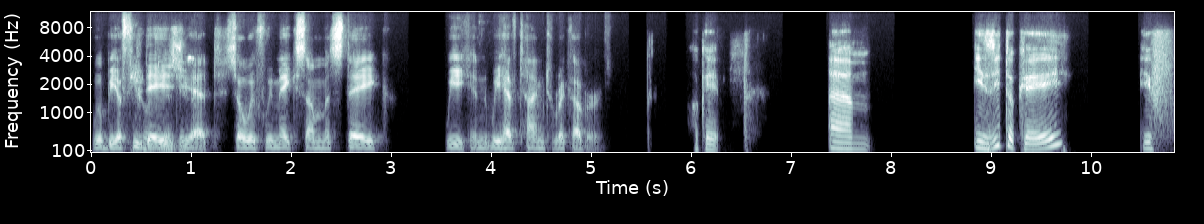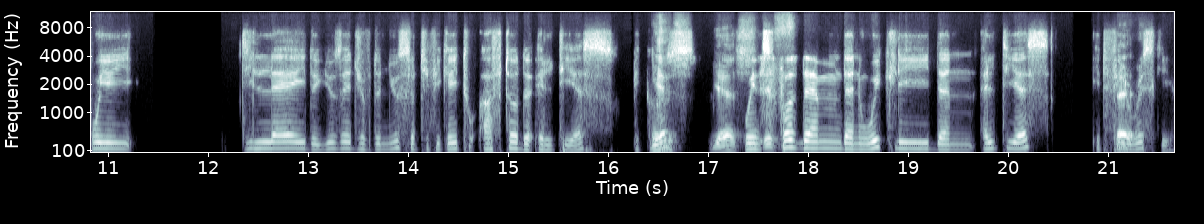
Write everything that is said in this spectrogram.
will be a few Sure, days yeah. yet. So if we make some mistake, we can, we have time to recover. Okay. Um, is it okay if we delay the usage of the new certificate to after the LTS? Because Yes, yes. with if- FOSDEM, then weekly, then LTS, it feels risky.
